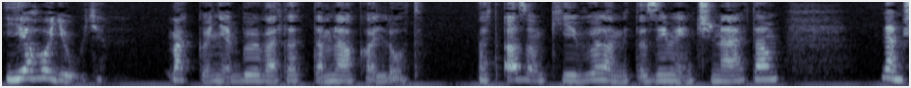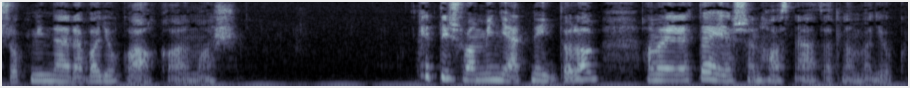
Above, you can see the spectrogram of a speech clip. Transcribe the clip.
Ja, hogy úgy. Megkönnyebbülve tettem le a kagylót. Mert azon kívül, amit az imént csináltam, nem sok mindenre vagyok alkalmas. Itt is van mindjárt négy dolog, amelyre teljesen használhatatlan vagyok.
